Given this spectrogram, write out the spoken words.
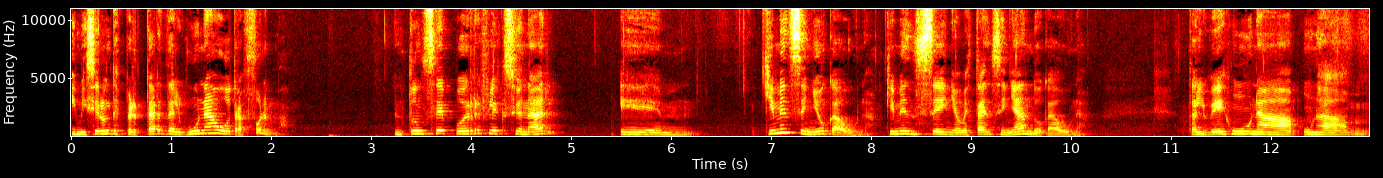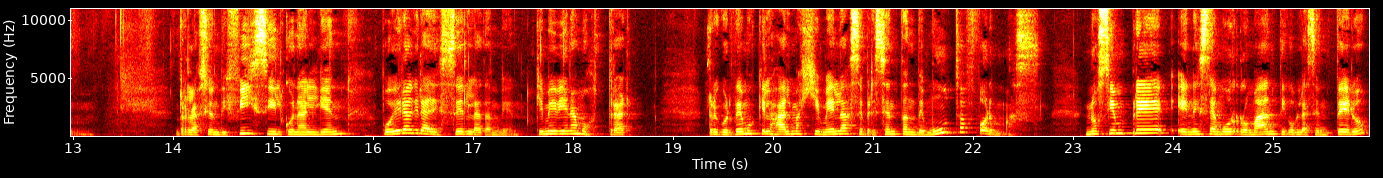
me hicieron despertar de alguna u otra forma. Entonces, poder reflexionar em, qué me enseñó cada una, qué me enseña o me está enseñando cada una. Tal vez una, una mm, relación difícil con alguien, poder agradecerla también, qué me viene a mostrar. Recordemos que las almas gemelas se presentan de muchas formas no siempre en ese amor romántico, placentero,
